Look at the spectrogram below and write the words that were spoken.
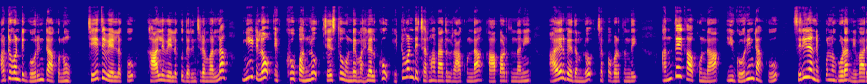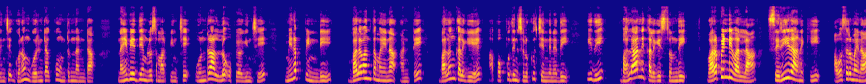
అటువంటి గోరింటాకును చేతి వేళ్ళకు కాలి వేళ్ళకు ధరించడం వల్ల నీటిలో ఎక్కువ పనులు చేస్తూ ఉండే మహిళలకు ఎటువంటి చర్మ వ్యాధులు రాకుండా కాపాడుతుందని ఆయుర్వేదంలో చెప్పబడుతుంది. అంతేకాకుండా ఈ గోరింటాకు శరీర నొప్పులను కూడా నివారించే గుణం గోరింటాకు ఉంటుందంట. నైవేద్యంలో సమర్పించే ఉండ్రాల్లో ఉపయోగించే మినప్పిండి బలవంతమైన అంటే బలం కలిగే ఆ పప్పు దినుసులకు చెందినది. ఇది బలాన్ని కలిగిస్తుంది. వరపిండి వల్ల శరీరానికి అవసరమైన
